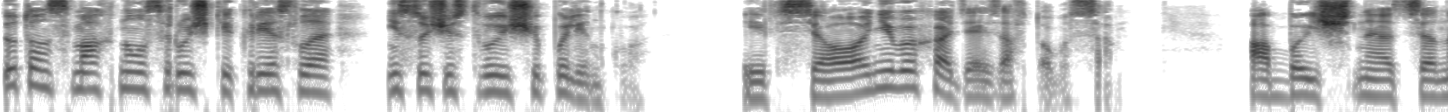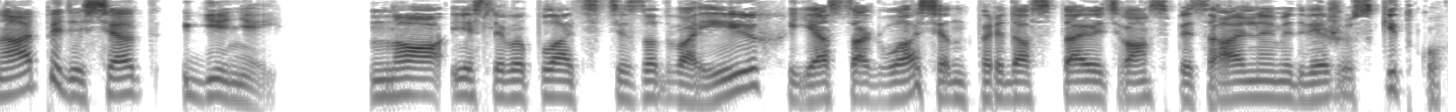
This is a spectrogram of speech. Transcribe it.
Тут он смахнул с ручки кресла несуществующую пылинку. И все, не выходя из автобуса. Обычная цена — 50 геней. Но если вы платите за двоих, я согласен предоставить вам специальную медвежью скидку».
